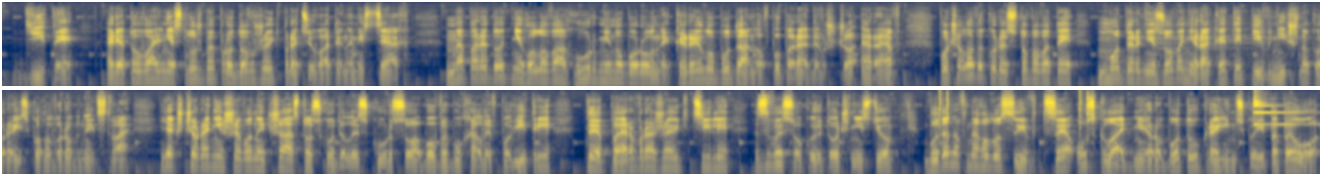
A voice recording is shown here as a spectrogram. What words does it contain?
– діти. Рятувальні служби продовжують працювати на місцях. Напередодні голова ГУР Міноборони Кирило Буданов попередив, що РФ почала використовувати модернізовані ракети північно-корейського виробництва. Якщо раніше вони часто сходили з курсу або вибухали в повітрі, тепер вражають цілі з високою точністю. Буданов наголосив, це ускладнює роботу української ППО,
